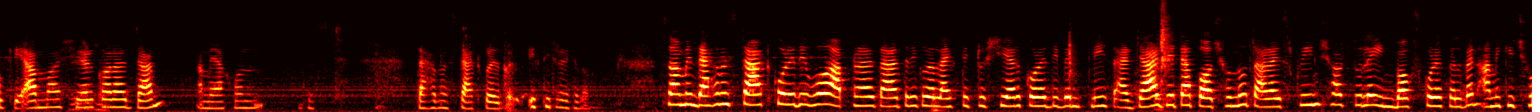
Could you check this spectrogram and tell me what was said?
ওকে, আমার শেয়ার করা ডান আমি এখন জাস্ট দেখানো স্টার্ট করে দেবো। ইফতিটা রেখে দাও। সো আমি দেখানো স্টার্ট করে দেব। আপনারা তাড়াতাড়ি করে লাইভটা একটু শেয়ার করে দিবেন প্লিজ আর যার যেটা পছন্দ, তারা স্ক্রিনশট তুলে ইনবক্স করে ফেলবেন। আমি কিছু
